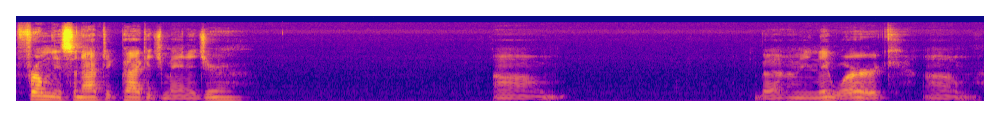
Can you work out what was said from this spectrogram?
from the Synaptic Package Manager. Um, but I mean, they work. Um,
